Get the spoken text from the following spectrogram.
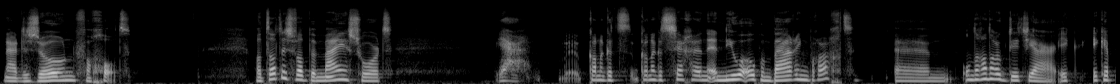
naar de Zoon van God. Want dat is wat bij mij een soort, ja, kan ik het, kan ik het zeggen, een nieuwe openbaring bracht. Um, onder andere ook dit jaar. Ik, ik heb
